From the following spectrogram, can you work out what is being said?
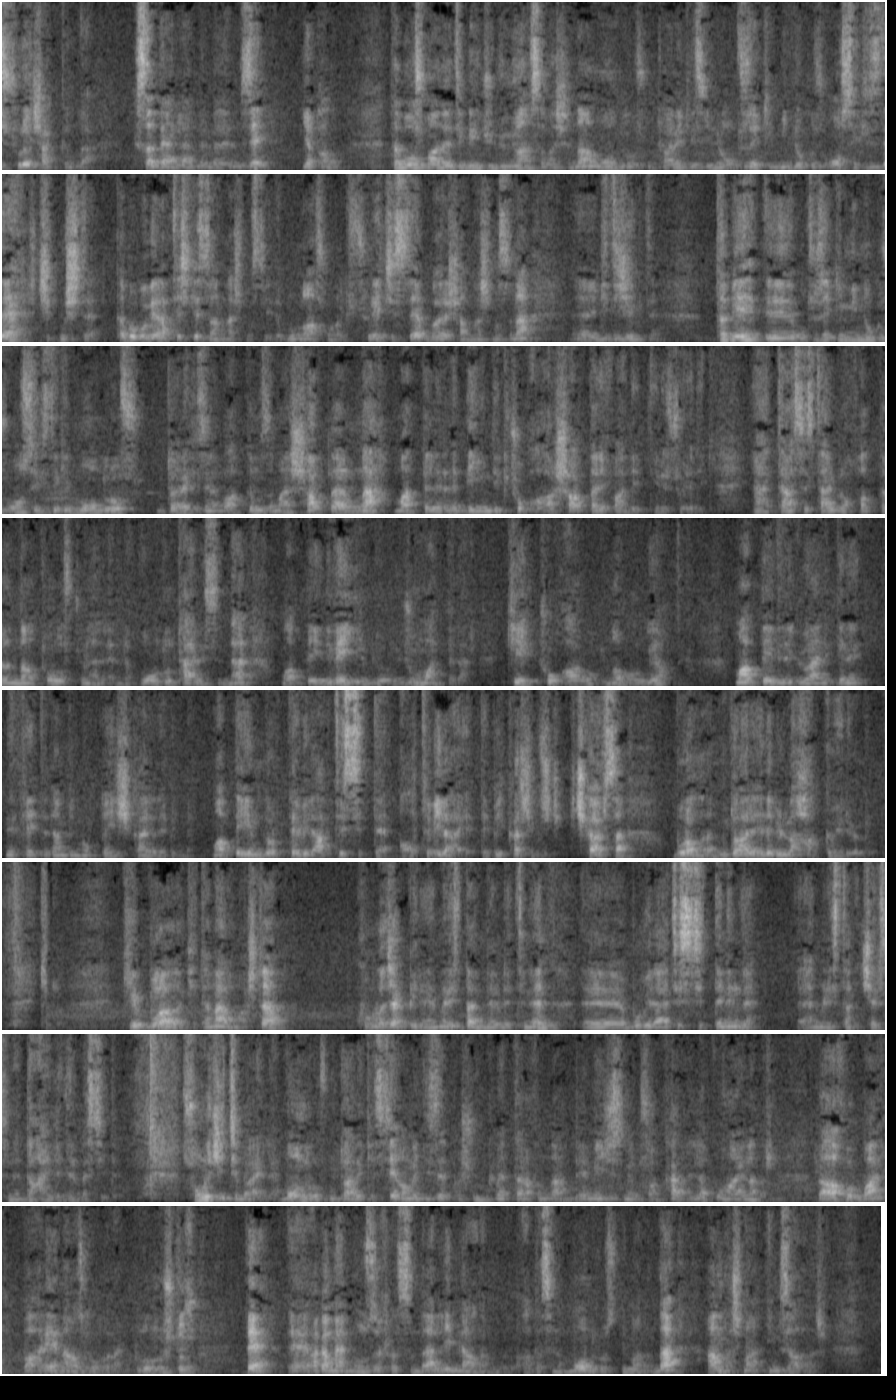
süreç hakkında kısa değerlendirmelerimizi yapalım. Tabi Osmanlı Devleti 1. Dünya Savaşı'ndan Mondros mütarekesiyle 30 Ekim 1918'de çıkmıştı. Tabi bu bir ateşkes anlaşmasıydı. Bundan sonraki süreç ise barış anlaşmasına e, gidecekti. Tabi 30 Ekim 1918'deki Mondros mütarekesine baktığımız zaman şartlarına, maddelerine değindik. Çok ağır şartlar ifade ettiğini söyledik. Yani telsiz telgraf hatlarından Toros tünellerine, ordu terhisinden madde 7 ve 24. maddeler ki çok ağır olduğuna vurgu yaptık. Madde 7'de güvenliklerini tehdit bir noktayı işgal edebilmek. Madde 24'te vilayeti sitte, 6 vilayette birkaç şey çıkarsa buralara müdahale edebilme hakkı veriyordu. Ki, ki buradaki temel amaç da kurulacak bir Ermenistan devletinin e, bu vilayeti sittenin de Ermenistan içerisine dahil edilmesiydi. Sonuç itibariyle Mondros Mütarekesi Ahmet İzzet Paşa hükümet tarafından ve meclis mebusan kararıyla onaylanır. Rauf Orbay Bahriye Nazırı olarak bulunmuştur ve e, Agamemnon zırhlasında Limna Adası'nın Mondros limanında anlaşma imzalanır.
